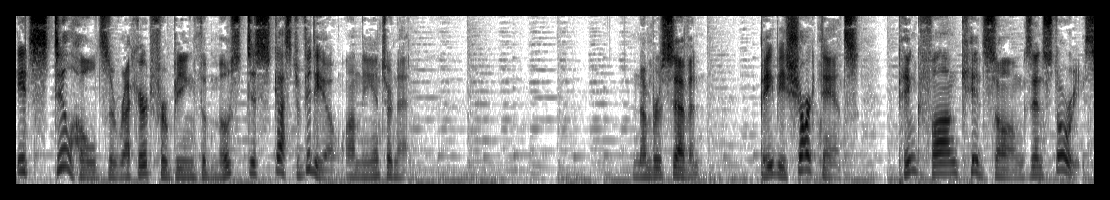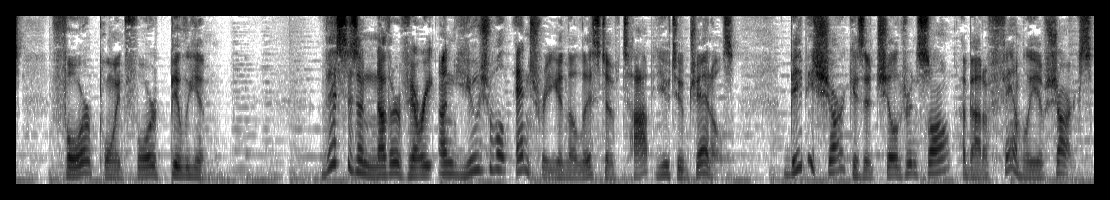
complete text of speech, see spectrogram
It still holds the record for being the most discussed video on the internet. Number 7. Baby Shark Dance, Pinkfong Kid Songs and Stories, 4.4 billion. This is another very unusual entry in the list of top YouTube channels. Baby Shark is a children's song about a family of sharks.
